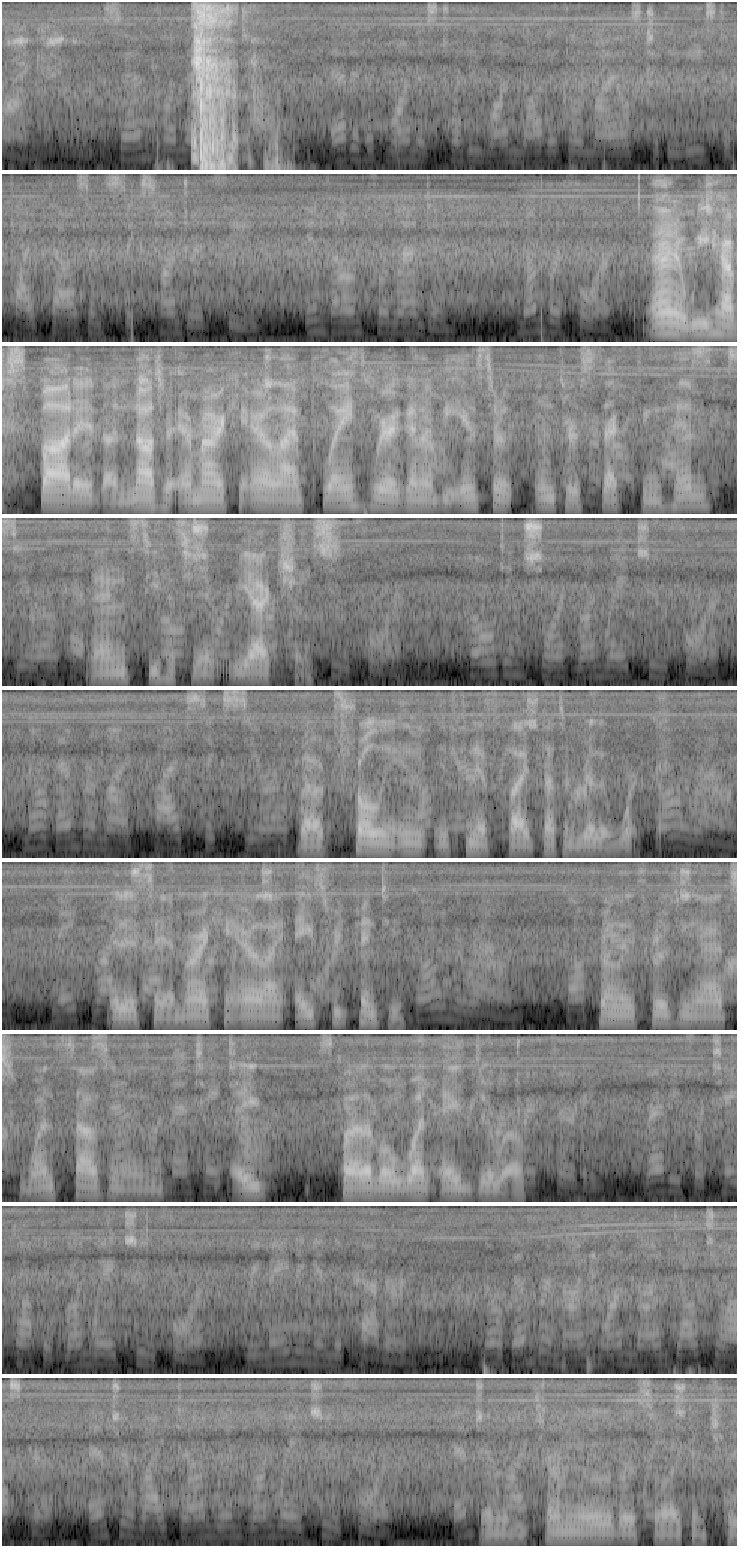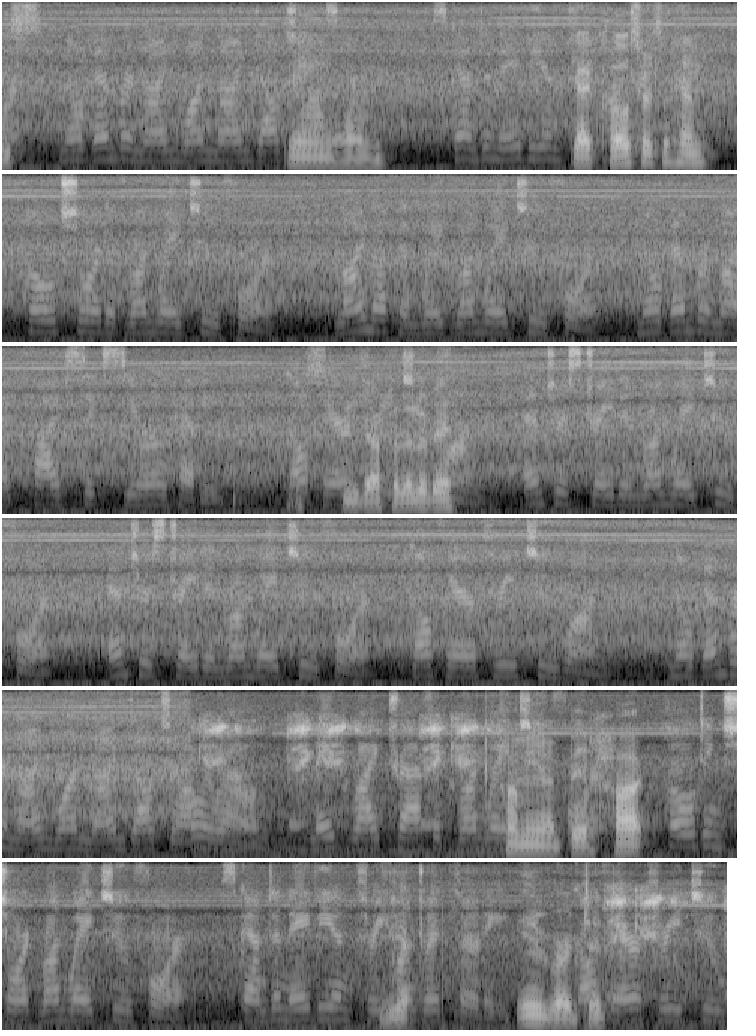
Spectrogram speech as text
San Clemente Tower. Etihad 1 is 21 nautical miles to the east at 5,600 feet. Inbound for landing. Number 4. And we have spotted another American airline plane. We're gonna be inter- intersecting him and see his reactions. Well, trolling in Infinite Flight doesn't really work. It is an American airline A320, currently cruising at 1008, flight level 180. Ready for takeoff at runway 24, remaining in the pattern. November 919 Delta Oscar. Enter right downwind runway 24. Enter Gonna be turning a little bit so I can chase. November 919 Delta Getting, um, Scandinavian get closer to him. Hold short of runway 24. Line up and wait runway 24. November Mike 560 heavy. Air Speed up a little bit. Enter straight in runway 24. Enter straight in runway 24. Gulf Air 321. November 919 Delta all around. Make right traffic runway Coming a bit hot, Holding short runway 24. Scandinavian 330. inverted. Gulf Air 321.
